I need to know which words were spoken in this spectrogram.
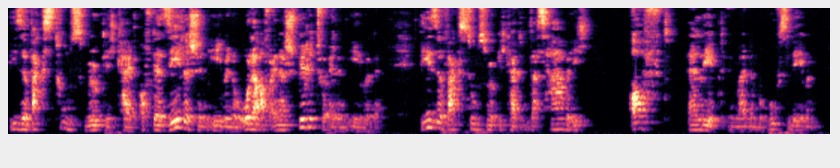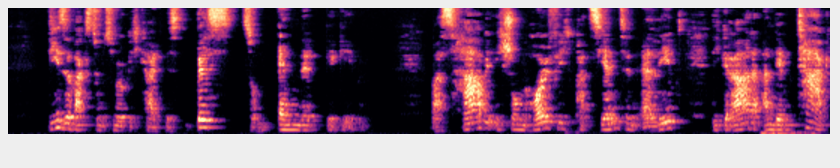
diese Wachstumsmöglichkeit auf der seelischen Ebene oder auf einer spirituellen Ebene, diese Wachstumsmöglichkeit, das habe ich oft erlebt in meinem Berufsleben, diese Wachstumsmöglichkeit ist bis zum Ende gegeben. Was habe ich schon häufig Patienten erlebt, die gerade an dem Tag,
